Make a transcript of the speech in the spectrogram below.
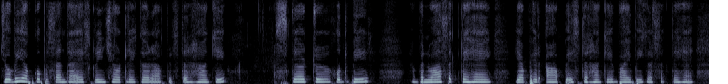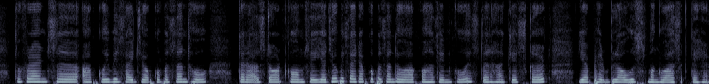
جو بھی آپ کو پسند آئے اسکرین شاٹ لے کر آپ اس طرح کی اسکرٹ خود بھی بنوا سکتے ہیں یا پھر آپ اس طرح کے بائی بھی کر سکتے ہیں۔ تو فرینڈس آپ کوئی بھی سائٹ جو آپ کو پسند ہو تراز ڈاٹ کام سے یا جو بھی سائٹ آپ کو پسند ہو، آپ وہاں سے ان کو اس طرح کے اسکرٹ یا پھر بلاؤز منگوا سکتے ہیں۔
